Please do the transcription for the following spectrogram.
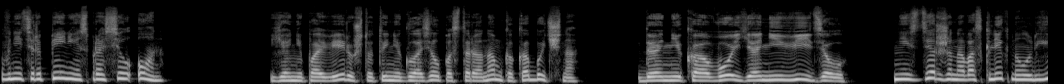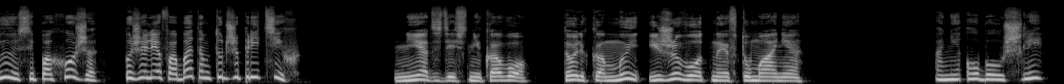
В нетерпении спросил он. Я не поверю, что ты не глазел по сторонам, как обычно. Да никого я не видел! Несдержанно воскликнул Льюис и, похоже, пожалев об этом, тут же притих. «Нет здесь никого. Только мы и животные в тумане». Они оба ушли,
